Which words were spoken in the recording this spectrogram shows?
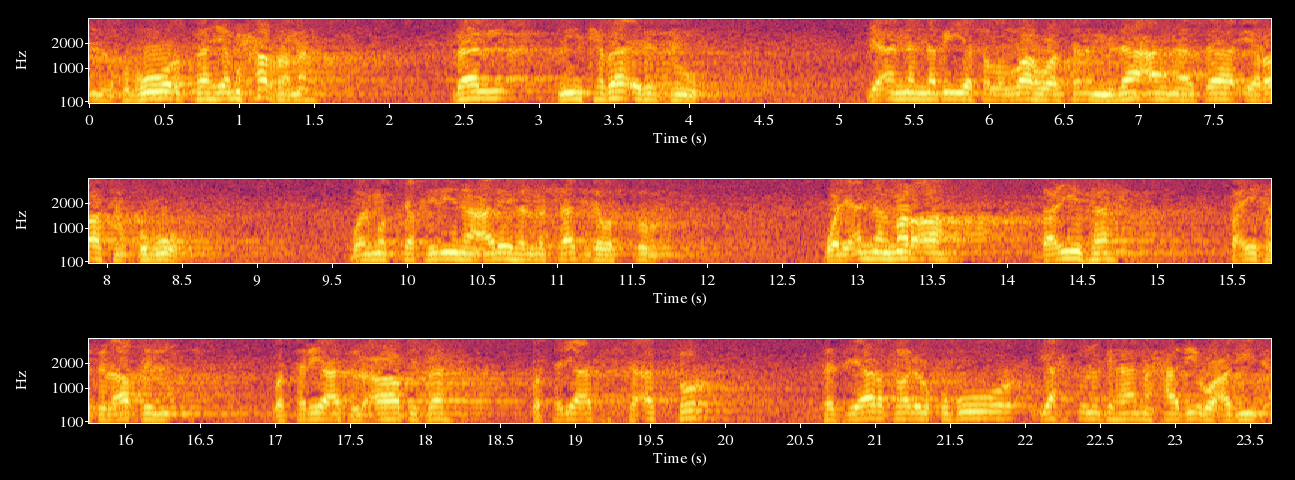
للقبور فهي محرمة بل من كبائر الذنوب. لأن النبي صلى الله عليه وسلم لعن زائرات القبور والمتخذين عليها المساجد والسر ولأن المرأة ضعيفة ضعيفة العقل وسريعة العاطفة وسريعة التأثر فزيارتها للقبور يحصل بها محاذير عديدة.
